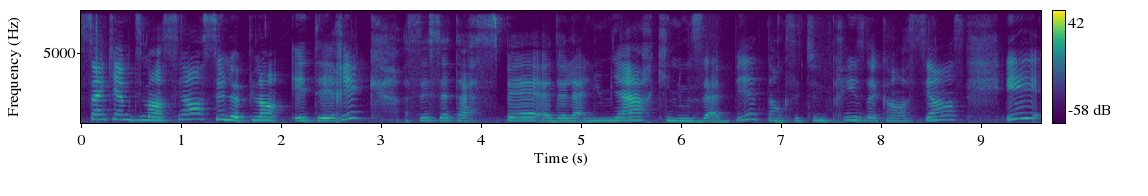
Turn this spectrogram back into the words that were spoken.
Cinquième dimension, c'est le plan éthérique. C'est cet aspect de la lumière qui nous habite. Donc, c'est une prise de conscience. Et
